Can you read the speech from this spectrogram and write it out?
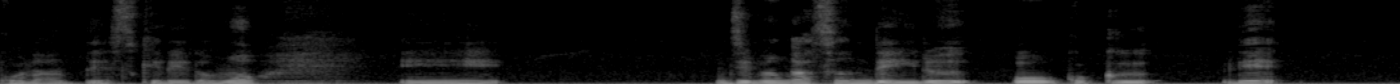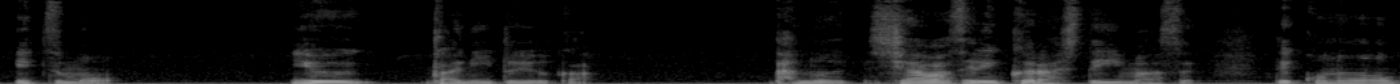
子なんですけれども、えー、自分が住んでいる王国でいつも優雅にというか楽幸せに暮らしています。でこの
